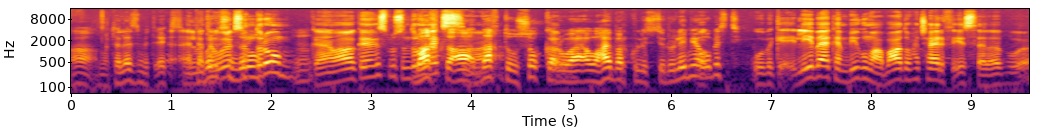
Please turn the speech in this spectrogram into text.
آه متلازمه X. ال metabolic syndrome. كان هو كان اسمه syndrome ضغط X. آه ضغط وسكر و hypercholesterolemia و obesity وبك... ليه بقى كان بيجوا مع بعض؟ ومحدش عارف إيه السبب. و...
